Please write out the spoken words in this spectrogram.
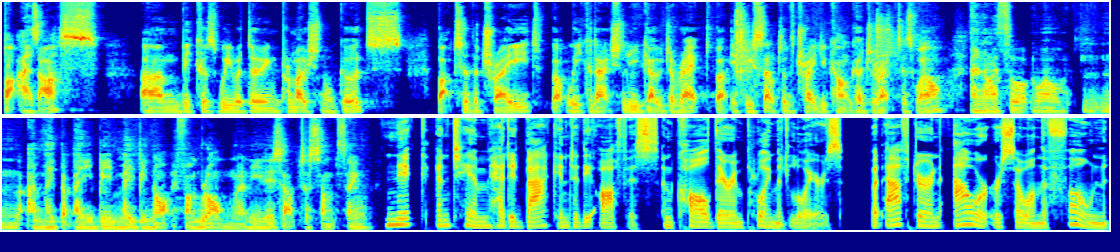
but as us um, because we were doing promotional goods, but to the trade, but we could actually go direct. But if you sell to the trade, you can't go direct as well. And I thought, well, mm, maybe, maybe, maybe not if I'm wrong and he is up to something. Nick and Tim headed back into the office and called their employment lawyers. But after an hour or so on the phone,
